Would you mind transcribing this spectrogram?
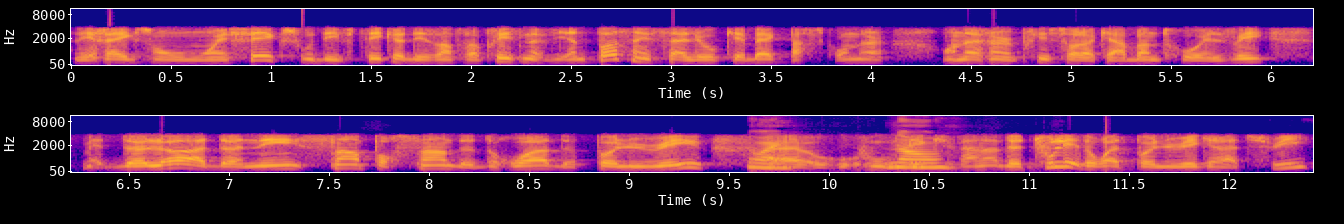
les règles sont moins fixes, ou d'éviter que des entreprises ne viennent pas s'installer au Québec parce qu'on a, on aurait un prix sur le carbone trop élevé. Mais de là à donner 100 de droits de polluer, ouais. euh, ou l'équivalent de tous les droits de polluer gratuits,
